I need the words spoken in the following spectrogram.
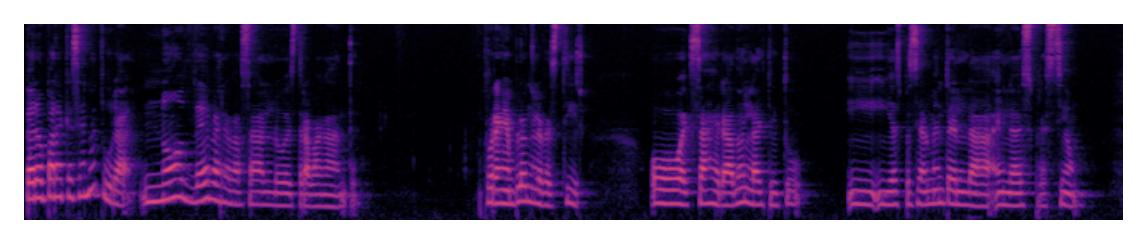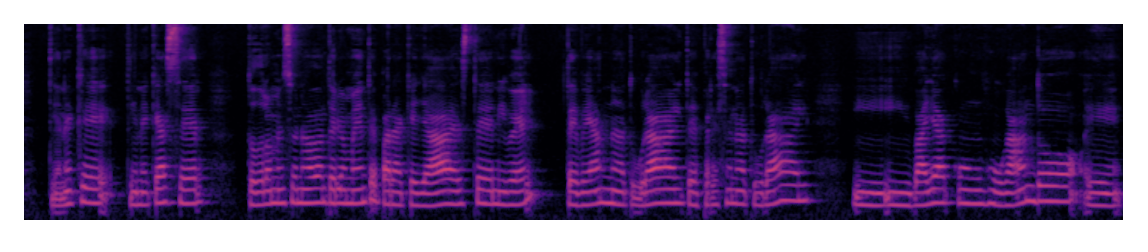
Pero para que sea natural, no debe rebasar lo extravagante. Por ejemplo, en el vestir o exagerado en la actitud y, especialmente en la, en la expresión. Tiene que, tiene que hacer todo lo mencionado anteriormente para que ya a este nivel te veas natural, te exprese natural y, vaya conjugando eh,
